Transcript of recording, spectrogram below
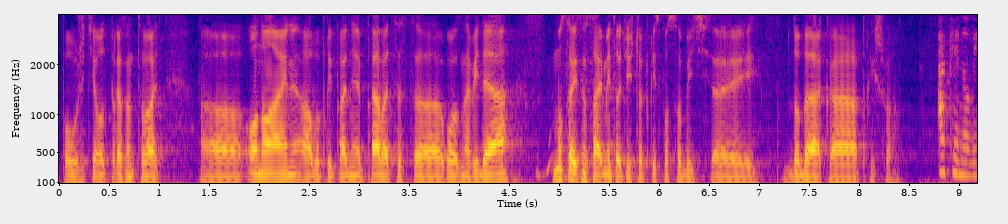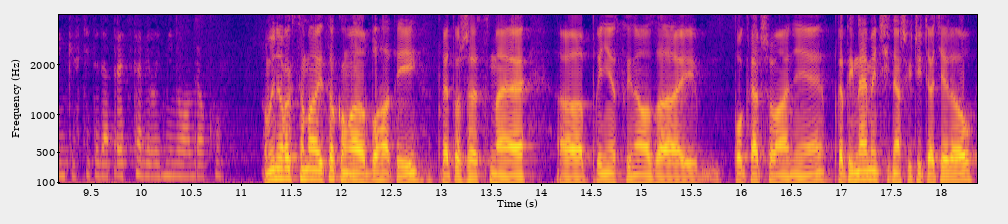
použitie odprezentovať uh, online alebo prípadne práve cez uh, rôzne videá. Museli sme sa aj my totiž to prispôsobiť tej dobe, aká prišla. Aké novinky ste teda predstavili v minulom roku? Minulý rok sme mali celkom bohatý, pretože sme uh, priniesli naozaj pokračovanie. Pre tých najmenších našich čitateľov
